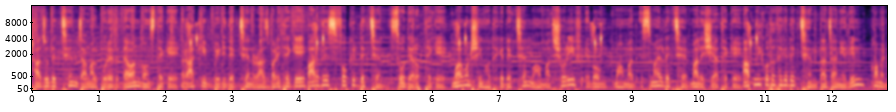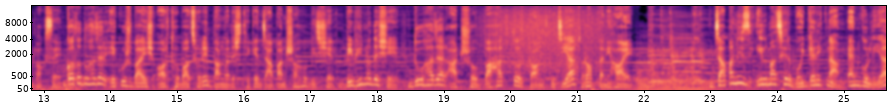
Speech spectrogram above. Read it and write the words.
সাজু দেখছেন জামালপুরের দেওয়ানগঞ্জ থেকে, রাকিব বিডি দেখছেন রাজবাড়ী থেকে, পারভেজ ফকির দেখছেন সৌদি আরব থেকে, ময়মনসিংহ থেকে দেখছেন মোহাম্মদ শরীফ এবং মোহাম্মদ ইসমাইল দেখছেন মালয়েশিয়া থেকে। আপনি কোথা থেকে দেখছেন তা জানিয়ে দিন কমেন্ট বক্সে। গত দু হাজার একুশ বাইশ অর্থ বছরে বাংলাদেশ থেকে জাপান সহ বিশ্বের বিভিন্ন দেশে দু হাজার আটশো বাহাত্তর টন কুচিয়া রপ্তানি হয়। জাপানিজ ইল মাছের বৈজ্ঞানিক নাম অ্যানগোলিয়া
